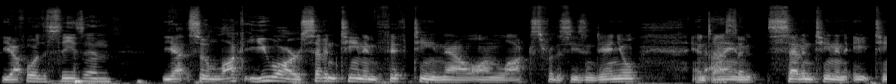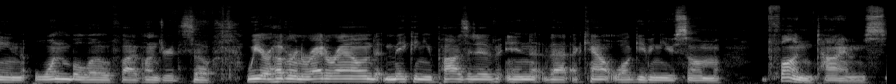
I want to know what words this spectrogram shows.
yeah. for the season. Yeah, so lock you are 17 and 15 now on locks for the season, Daniel. And Fantastic. I am 17 and 18, one below 500. So we are hovering right around making you positive in that account while giving you some fun times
